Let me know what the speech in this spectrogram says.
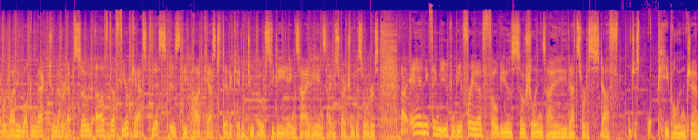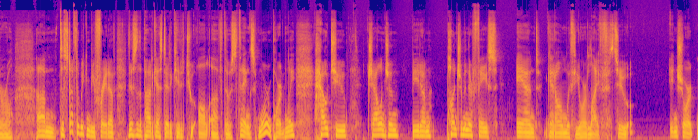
everybody. Welcome back to another episode of the Fearcast. This is the podcast dedicated to OCD, anxiety, anxiety spectrum disorders, uh, anything that you can be afraid of, phobias, social anxiety, that sort of stuff, just people in general. Um, the stuff that we can be afraid of. This is the podcast dedicated to all of those things. More importantly, how to challenge them, beat them, punch them in their face, and get on with your life to in short,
